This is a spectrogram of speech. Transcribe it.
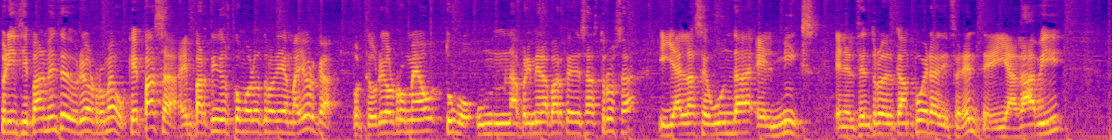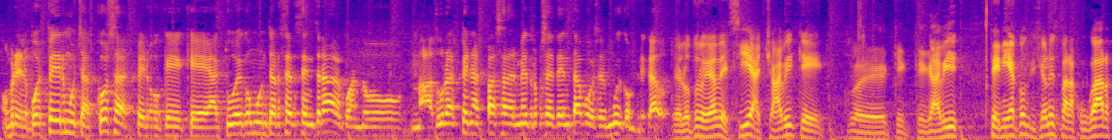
principalmente de Uriol Romeo. ¿Qué pasa en partidos como el otro día en Mallorca? Porque Uriol Romeo tuvo una primera parte desastrosa y ya en la segunda el mix en el centro del campo era diferente. Y a Gaby Hombre, le puedes pedir muchas cosas, pero que, actúe como un tercer central cuando a duras penas pasa del metro 70, pues es muy complicado. El otro día decía Xavi que, eh, que, que Gaby tenía condiciones para jugar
